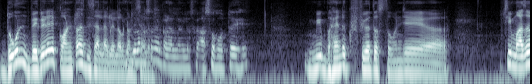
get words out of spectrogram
दोन वेगळे कॉन्ट्रास्ट दिसायला लागले लॉकडाऊन दिसायला कळायला लागलं? असं- असं होतंय हे? मी भयानक फिरत असतो म्हणजे सी माझं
